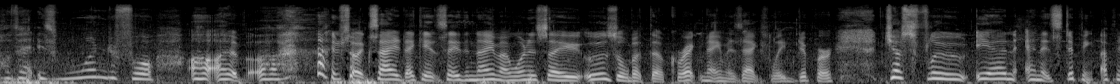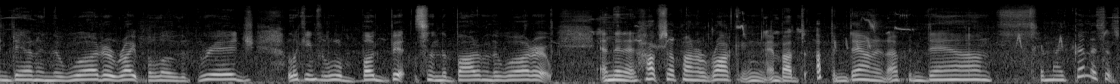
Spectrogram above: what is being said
Oh, that is wonderful. Uh, uh, I'm so excited I can't say the name. I want to say ouzel, but the correct name is actually dipper. Just flew in and it's dipping up and down in the water right below the bridge, looking for little bug bits in the bottom of the water. And then it hops up on a rock and, and bobs up and down and up and down. And my goodness, it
